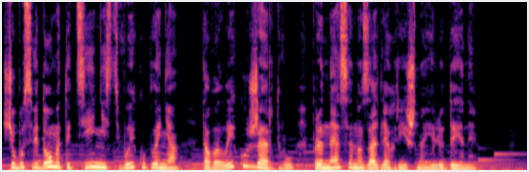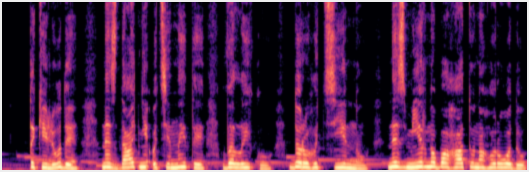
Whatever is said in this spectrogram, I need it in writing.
щоб усвідомити цінність викуплення та велику жертву, принесену задля грішної людини. Такі люди не здатні оцінити велику, дорогоцінну, незмірно багату нагороду,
